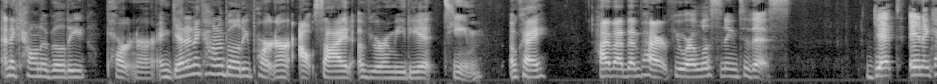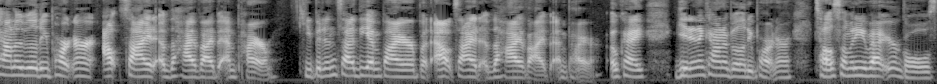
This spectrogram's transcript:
an accountability partner and get an accountability partner outside of your immediate team, okay? High Vibe Empire, if you are listening to this, Get an accountability partner outside of the high vibe empire. Keep it inside the empire, but outside of the high vibe empire. Okay? Get an accountability partner. Tell somebody about your goals.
